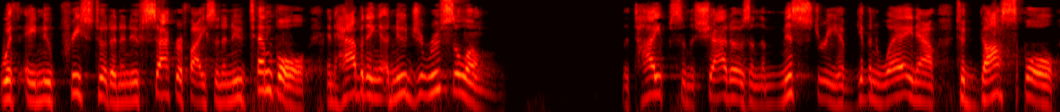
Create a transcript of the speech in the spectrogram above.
with a new priesthood and a new sacrifice and a new temple, inhabiting a new Jerusalem. The types and the shadows and the mystery have given way now to gospel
